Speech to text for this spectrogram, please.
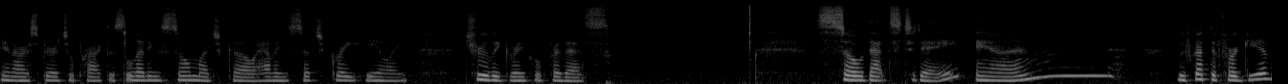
in our spiritual practice, letting so much go, having such great healing. Truly grateful for this. So that's today, and We've got the Forgive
